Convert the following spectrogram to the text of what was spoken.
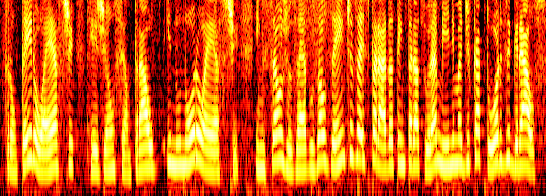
fronteira oeste, região central e no noroeste. Em São José dos Ausentes, é esperada temperatura mínima de 14 graus.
